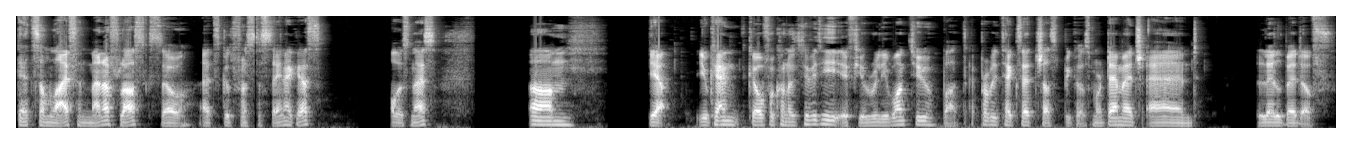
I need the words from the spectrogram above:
get some life and mana flask, so that's good for sustain, I guess. Always nice. Um, yeah, you can go for conductivity if you really want to, but I probably take that just because more damage and a little bit of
